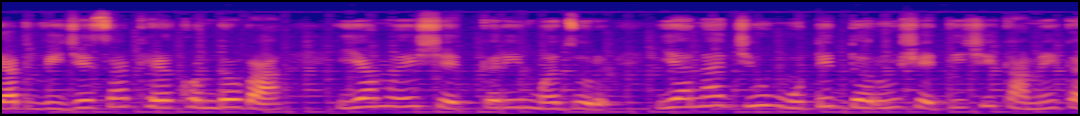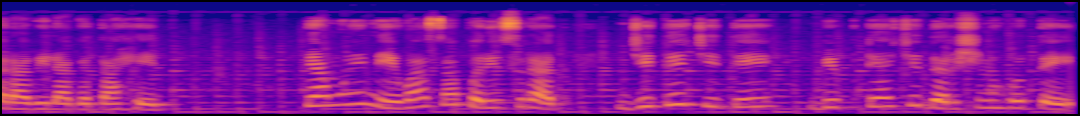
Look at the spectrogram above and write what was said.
त्यात विजेचा खेळखंडोबा यामुळे शेतकरी मजूर यांना जीव मुठीत धरून शेतीची कामे करावी लागत आहेत. त्यामुळे नेवासा परिसरात जिथे जिथे बिबट्याचे दर्शन होते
